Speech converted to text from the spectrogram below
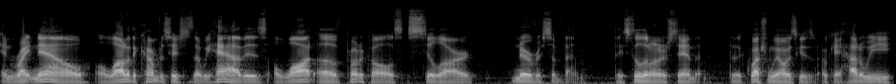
And right now, a lot of the conversations that we have is a lot of protocols still are nervous of them. They still don't understand them. The question we always get is okay, how do we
